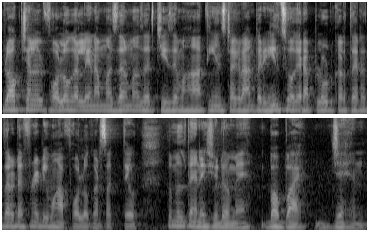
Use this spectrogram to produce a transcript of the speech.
ब्लॉग चैनल फॉलो कर लेना, मजदार मजदार चीज़ें वहाँ आती हैं। इंस्टाग्राम पर रील्स वगैरह अपलोड करते रहता है डेफिनेटली वहाँ फॉलो कर सकते हो। तो मिलते हैं नेक्स्ट वीडियो में। बब बाय जय हिंद।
